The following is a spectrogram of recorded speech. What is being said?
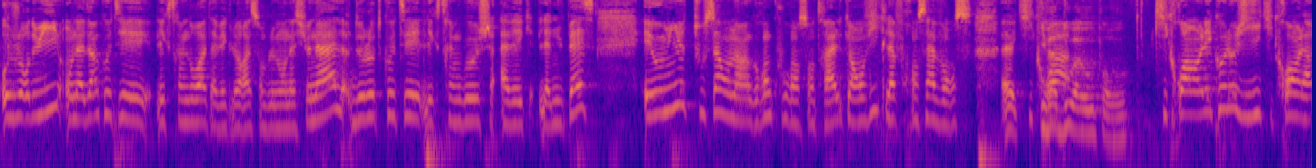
Aujourd'hui, on a d'un côté l'extrême droite avec le Rassemblement national, de l'autre côté l'extrême gauche avec la Nupes, et au milieu de tout ça, on a un grand courant central qui a envie que la France avance, euh, qui croit. va d'où à où pour vous? Qui croit en l'écologie, qui croit en la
